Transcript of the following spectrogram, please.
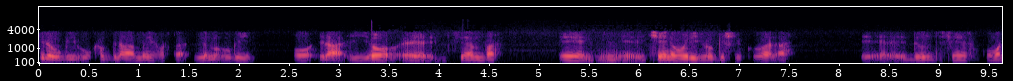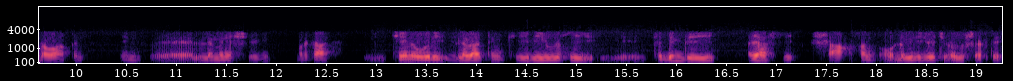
bilowgii uu ka bilaabmay horta lama ogeyn oo ilaa iyo december january oo bishii koowaad ah dawladda shiineska kuma dhawaaqin in lamana sheegin. Marka january labaatankeedii wixii ka dambeeyey ayaa si shaacsan oo h odu sheegtay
